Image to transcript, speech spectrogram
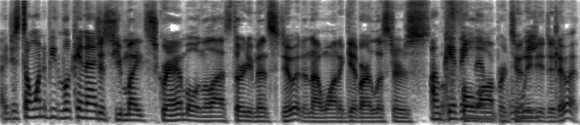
I just don't want to be looking at. Just you might scramble in the last 30 minutes to do it, and I want to give our listeners I'm giving full opportunity week- to do it.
